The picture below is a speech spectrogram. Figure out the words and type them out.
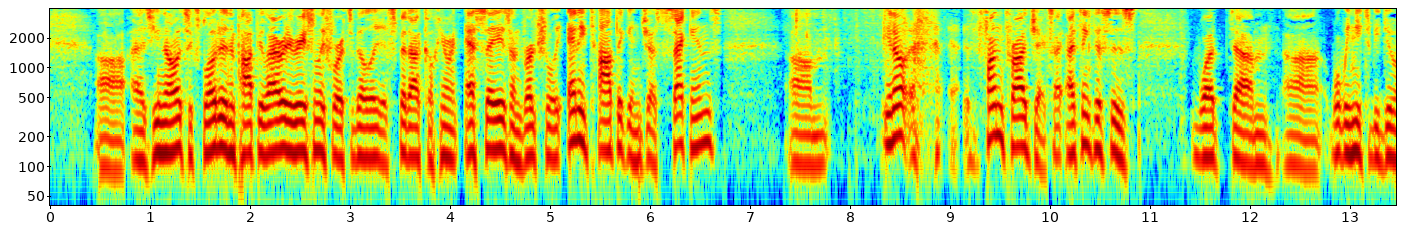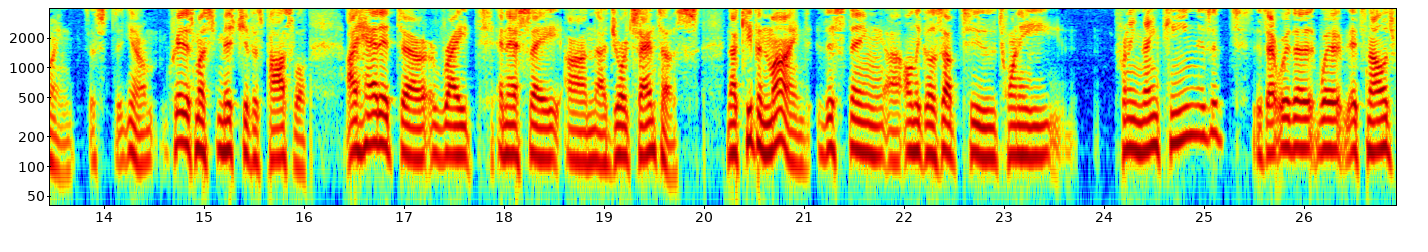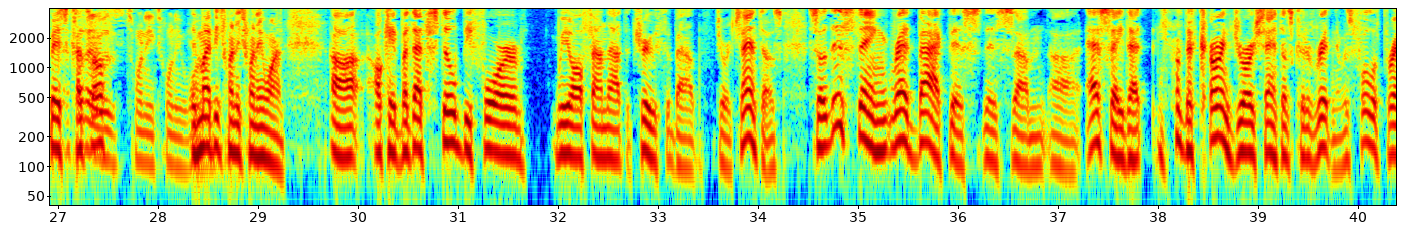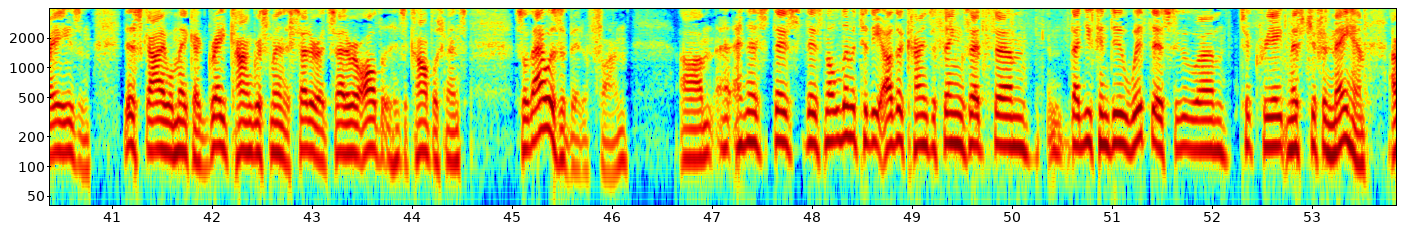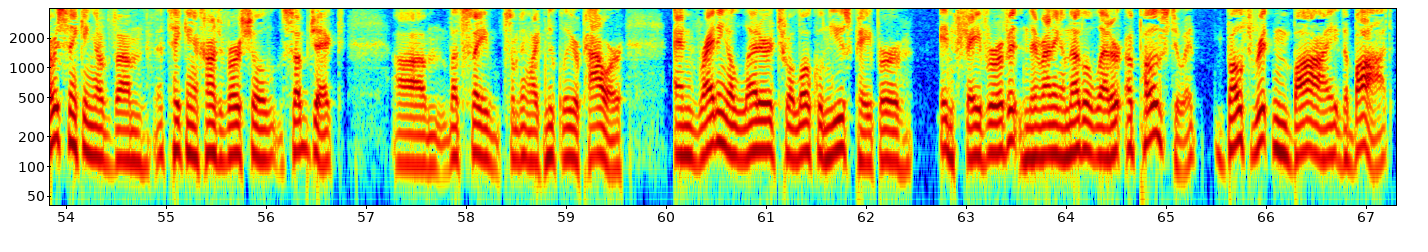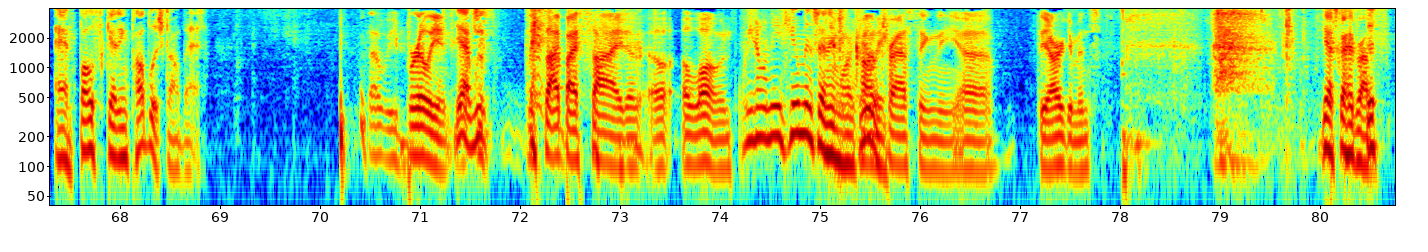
Uh, as you know, it's exploded in popularity recently for its ability to spit out coherent essays on virtually any topic in just seconds. Um, you know, fun projects. I, I think this is what um, uh, what we need to be doing. Just you know, create as much mischief as possible. I had it uh, write an essay on uh, George Santos. Now, keep in mind, this thing uh, only goes up to 20, 2019, Is it? Is that where the where its knowledge base I cuts off? was 2021. It might be 2021. Uh, okay, but that's still before we all found out the truth about George Santos. So this thing read back this this um, uh, essay that you know the current George Santos could have written. It was full of praise, and this guy will make a great congressman, et cetera, et cetera. All the, his accomplishments. So that was a bit of fun. Um, and there's there's there's no limit to the other kinds of things that um, that you can do with this to um, to create mischief and mayhem. I was thinking of um, taking a controversial subject, um, let's say something like nuclear power, and writing a letter to a local newspaper in favor of it, and then writing another letter opposed to it, both written by the bot and both getting published. I'll bet. That would be brilliant. Yeah, we- just the side by side uh, uh, alone, We don't need humans anymore, do we? contrasting the uh, the arguments. Yes, go ahead, Rob. This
